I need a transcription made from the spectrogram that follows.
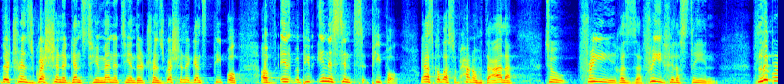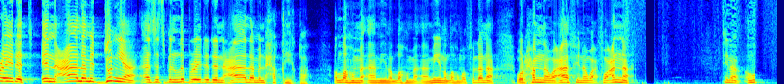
their transgression against humanity and their transgression against people of innocent people. We ask Allah subhanahu wa ta'ala to free Gaza, free Palestine, liberate it in alam al-dunya as it's been liberated in alam al-haqiqa. اللهم آمين اللهم آمين اللهم اغفر لنا وارحمنا وعافنا واعف عنا شاهد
